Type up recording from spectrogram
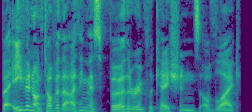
But even on top of that, I think there's further implications of like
